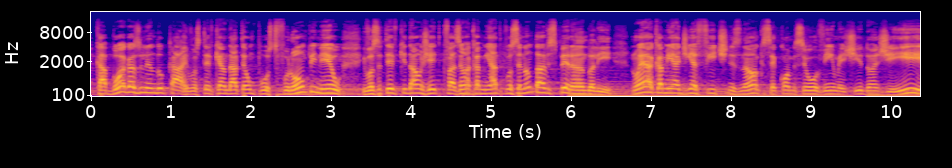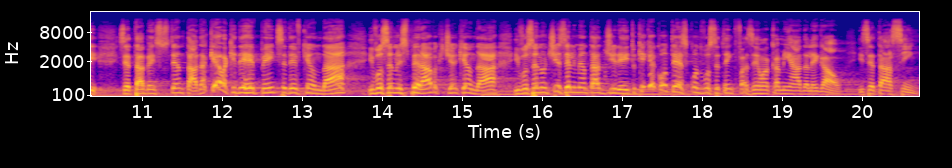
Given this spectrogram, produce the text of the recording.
Acabou a gasolina do carro e você teve que andar até um posto, furou um pneu e você teve que dar um jeito de fazer uma caminhada que você não estava esperando ali. Não é a caminhadinha fitness, não, que você come seu ovinho mexido antes de ir, você está bem sustentado. Aquela que de repente você teve que andar e você não esperava que tinha que andar e você não tinha se alimentado direito. O que, que acontece quando você tem que fazer uma caminhada legal e você está assim?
